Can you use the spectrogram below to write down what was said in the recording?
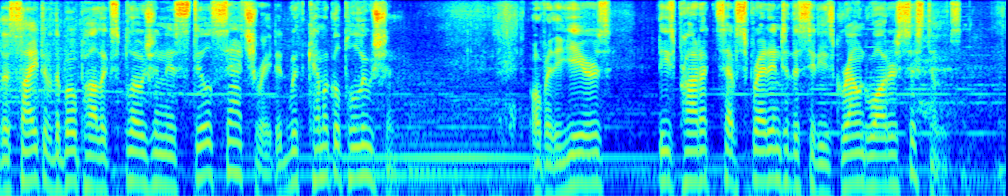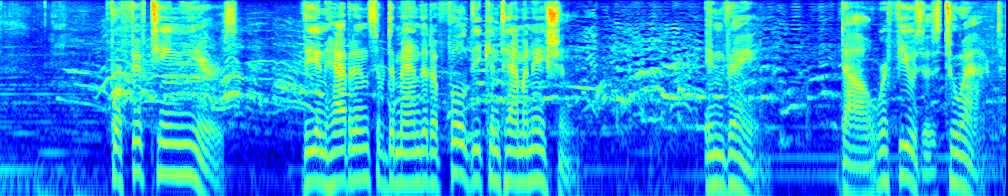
The site of the Bhopal explosion is still saturated with chemical pollution. Over the years, these products have spread into the city's groundwater systems. For 15 years, the inhabitants have demanded a full decontamination. In vain, Dow refuses to act.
